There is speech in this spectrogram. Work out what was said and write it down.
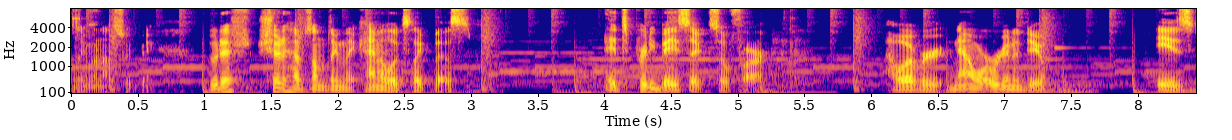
Only when not sweeping. It should have something that kind of looks like this. It's pretty basic so far. However, now what we're going to do is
